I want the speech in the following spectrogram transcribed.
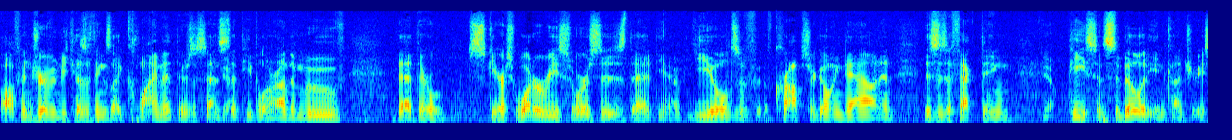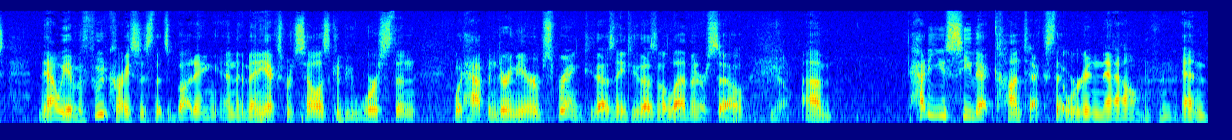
often driven because of things like climate. There's a sense Yeah. that people are on the move, that there are scarce water resources, that you know yields of, of crops are going down, and this is affecting Yeah. peace and stability in countries. Now we have a food crisis that's budding, and that many experts tell us could be worse than what happened during the Arab Spring, 2008, 2011 or so. Yeah. How do you see that context that we're in now? Mm-hmm. And,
